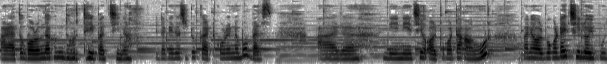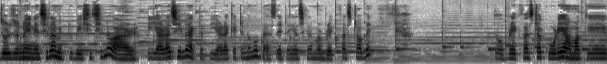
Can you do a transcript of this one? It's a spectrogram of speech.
আর এত গরম দেখো আমি ধরতেই পাচ্ছি না। এটাকে জাস্ট একটু কাট করে নেব, ব্যাস। আর নিয়ে নিয়েছি অল্প কটা আঙুর। মানে অল্প কটাই ছিল ওই পুজোর জন্য এনেছিলাম, একটু বেশি ছিল। আর পিয়ারা ছিল, একটা পিয়ারা কেটে নেব, ব্যাস। এটাই আজকে আমার ব্রেকফাস্ট হবে। তো ব্রেকফাস্টটা করে আমাকে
